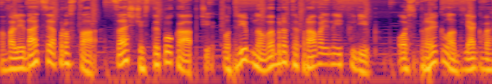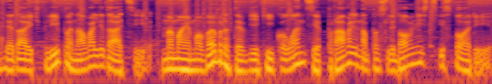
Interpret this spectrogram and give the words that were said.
Валідація проста, це щось типу капчі. Потрібно вибрати правильний фліп. Ось приклад, як виглядають фліпи на валідації. Ми маємо вибрати, в якій колонці правильна послідовність історії,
